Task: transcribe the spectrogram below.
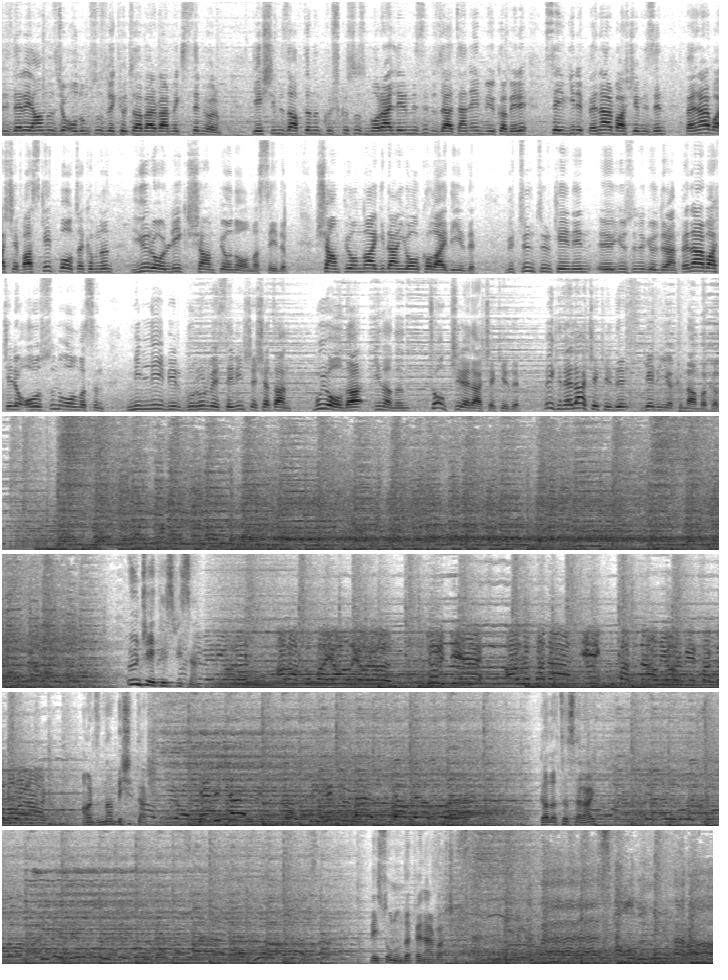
Sizlere yalnızca olumsuz ve kötü haber vermek istemiyorum. Geçtiğimiz haftanın kuşkusuz morallerimizi düzelten en büyük haberi sevgili Fenerbahçe'mizin Fenerbahçe basketbol takımının Euro League şampiyonu olmasıydı. Şampiyonluğa giden yol kolay değildi. Bütün Türkiye'nin e, yüzünü güldüren Fenerbahçeli olsun olmasın milli bir gurur ve sevinç yaşatan bu yolda inanın çok çileler çekildi. Peki neler çekildi? Gelin yakından bakalım. Önce Efes ama kupayı alıyoruz. Türkiye Avrupa'da ilk kupasını alıyor bir takım olarak. Ardından Beşiktaş. Tebrikler Beşiktaş. Teşekkürler siyah. Galatasaray. Ve sonunda Fenerbahçe. nefes aldığım her an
